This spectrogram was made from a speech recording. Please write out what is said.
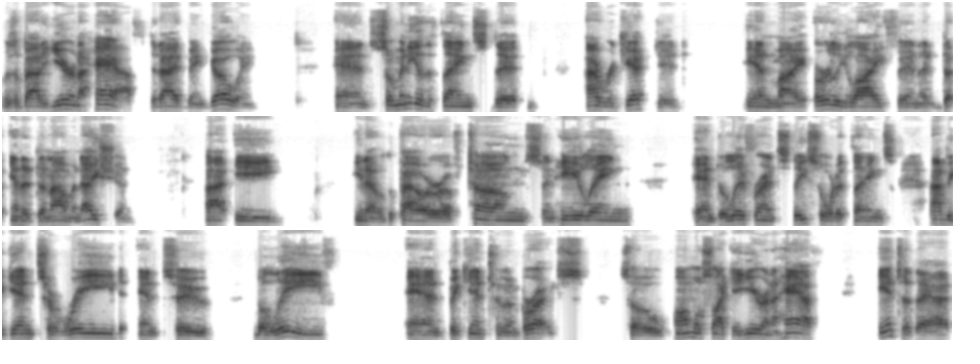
was about a year and a half that I had been going. And so many of the things that I rejected in my early life in a, in a denomination, i.e., you know, the power of tongues and healing and deliverance, these sort of things, I began to read and to believe and begin to embrace. So, almost like a year and a half into that,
